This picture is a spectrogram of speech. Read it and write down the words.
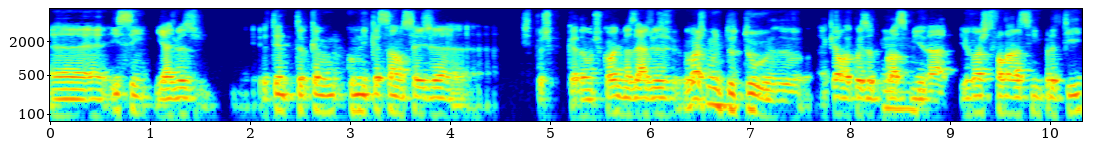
Uh, e sim, e às vezes eu tento que a comunicação seja depois cada um escolhe, mas às vezes eu gosto muito do tu, do, aquela coisa de proximidade. Eu gosto de falar assim para ti,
